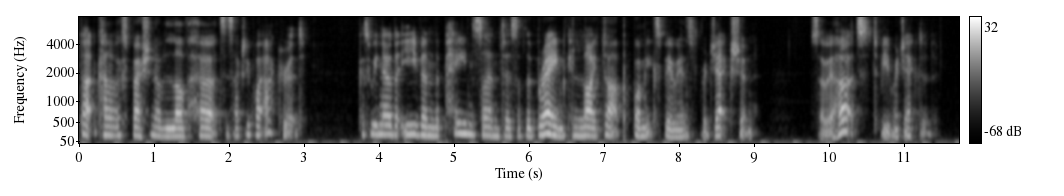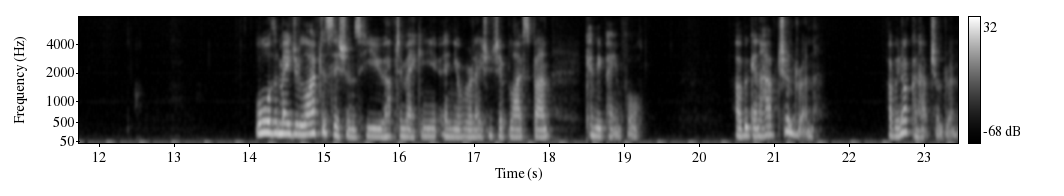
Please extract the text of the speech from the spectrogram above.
That kind of expression of love hurts is actually quite accurate, because we know that even the pain centers of the brain can light up when we experience rejection. So it hurts to be rejected. All the major life decisions you have to make in your, in your relationship lifespan can be painful. Are we going to have children? Are we not going to have children?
